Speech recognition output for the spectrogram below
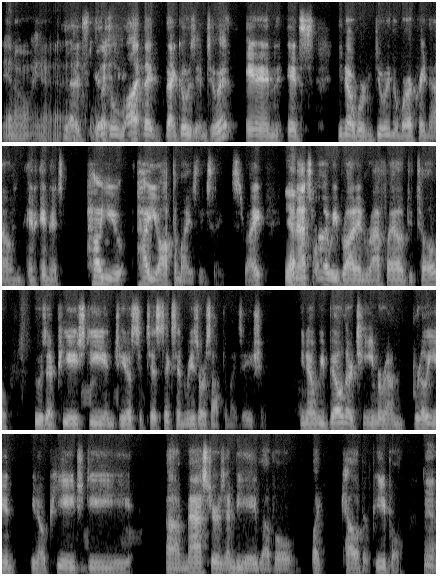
you know yeah, yeah there's a lot that that goes into it and it's you know we're doing the work right now and, and and it's how you how you optimize these things right? Yeah. and that's why we brought in raphael dutot who's a phd in geostatistics and resource optimization. You know we build our team around brilliant you know phd uh, masters mba level like caliber people yeah.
